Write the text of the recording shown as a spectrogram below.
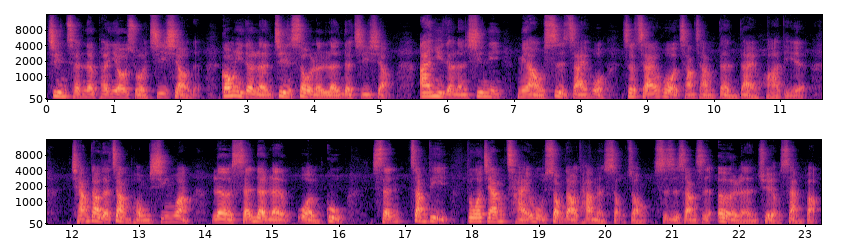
竟成了朋友所讥笑的；公义的人竟受了人的讥笑；安逸的人心里藐视灾祸，这灾祸常常等待滑跌。强盗的帐篷兴旺，惹神的人稳固。神上帝多将财物送到他们手中，事实上是恶人却有善报。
